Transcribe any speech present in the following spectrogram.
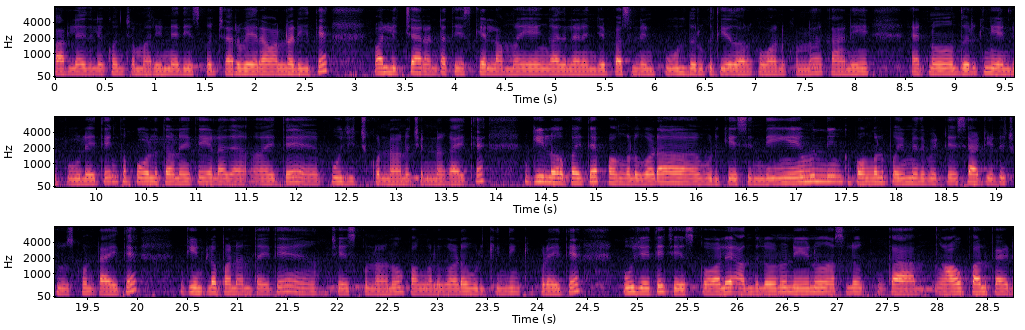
పర్లేదులే కొంచెం మరిన్నే తీసుకొచ్చారు. వేరే వాళ్ళని అడిగితే వాళ్ళు ఇచ్చారంట తీసుకెళ్ళమ్మా ఏం కాదులే అని చెప్పి అసలు నేను పూలు దొరుకుతాయో దొరకవు అనుకున్నా. కానీ అట్ను దొరికినాయండి పూలు అయితే. ఇంకా పూలతోనైతే ఇలా అయితే పూజించుకున్నాను చిన్నగా అయితే. ఈ లోపైతే అయితే కూడా ఉడికేసింది. ఏముంది ఇంక పొంగలు పొయ్యి మీద పెట్టేసి అటు ఇటు చూసుకుంటా అయితే ఇంక ఇంట్లో పని అంతా అయితే చేసుకున్నాను. పొంగల్ కూడా ఉడికింది. ఇంక ఇప్పుడైతే పూజ అయితే చేసుకోవాలి. అందులోనూ నేను అసలు ఇంకా ఆవు పాలు పేడ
